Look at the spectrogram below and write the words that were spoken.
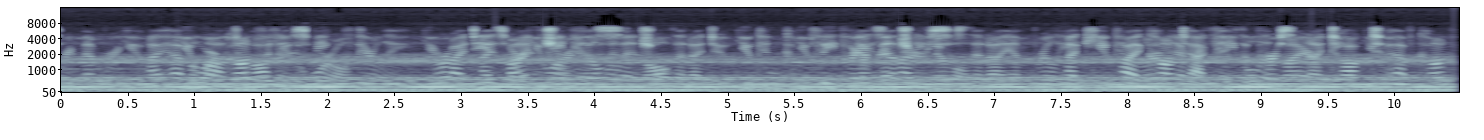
Yes. Remember you. I have you a lot are confident to world. clearly. Your ideas are you are film and all that I do. You can complete your adventure knows that I am brilliant. I keep eye contact with the person I talk to. You have confidence.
